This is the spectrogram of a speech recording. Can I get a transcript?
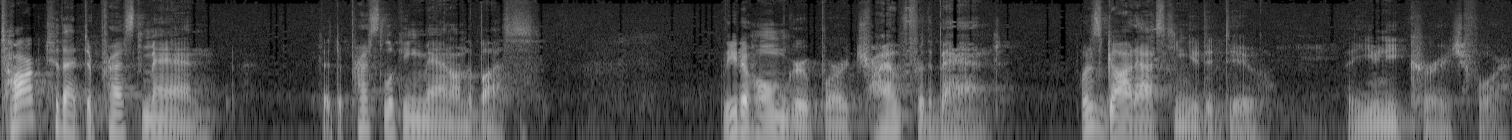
Talk to that depressed man, that depressed looking man on the bus. Lead a home group or try out for the band. What is God asking you to do that you need courage for?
